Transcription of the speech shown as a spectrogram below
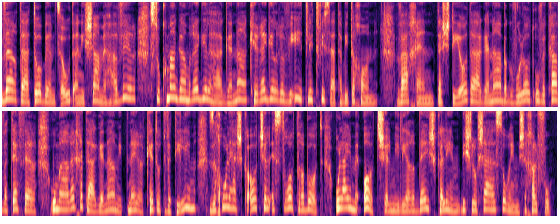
והרתעתו באמצעות ענישה מהאוויר, סוכמה גם רגל ההגנה כרגל רביעית לתפיסת הביטחון. ואכן, תשתיות ההגנה בגבולות ובקו התפר ומערכת ההגנה מפני רקטות וטילים זכו להשקעות של עשרות רבות, אולי מאות של מיליארדי שקלים בשלושה העשורים שחלפו.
